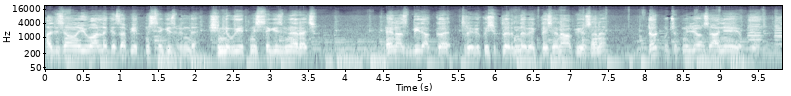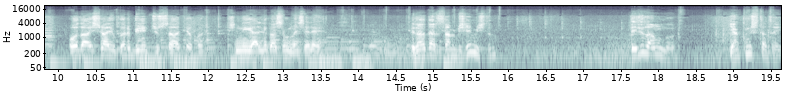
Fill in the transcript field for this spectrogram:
Hadi sen ona yuvarlak hesap 78 binde. Şimdi bu 78 bin araç en az bir dakika trafik ışıklarında beklese ne yapıyor sana? 4,5 milyon saniye yapıyor. O da aşağı yukarı 1300 saat yapar. Şimdi geldik asıl meseleye. Birader sen bir şey mi içtin? Deli lan bu. Yakmış tatayı.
